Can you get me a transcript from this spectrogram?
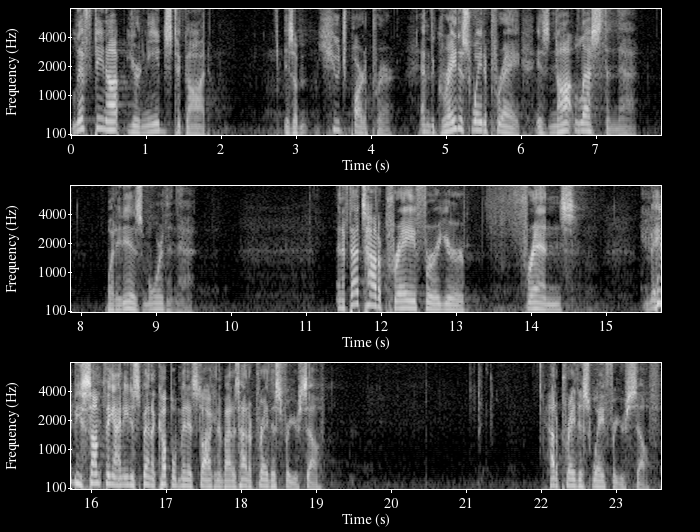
Lifting up your needs to God is a huge part of prayer. And the greatest way to pray is not less than that, but it is more than that. And if that's how to pray for your friends, maybe something I need to spend a couple minutes talking about is how to pray this for yourself. How to pray this way for yourself.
